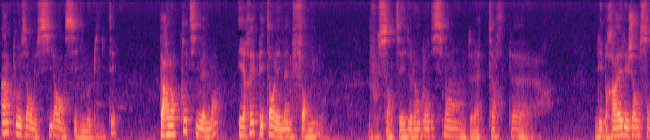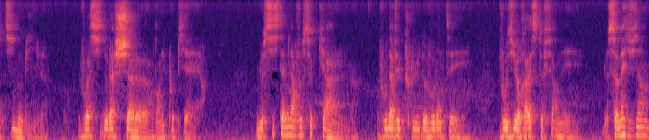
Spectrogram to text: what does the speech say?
imposant le silence et l'immobilité, parlant continuellement et répétant les mêmes formules. Vous sentez de l'engourdissement, de la torpeur. Les bras et les jambes sont immobiles. Voici de la chaleur dans les paupières. Le système nerveux se calme. Vous n'avez plus de volonté. Vos yeux restent fermés. Le sommeil vient,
